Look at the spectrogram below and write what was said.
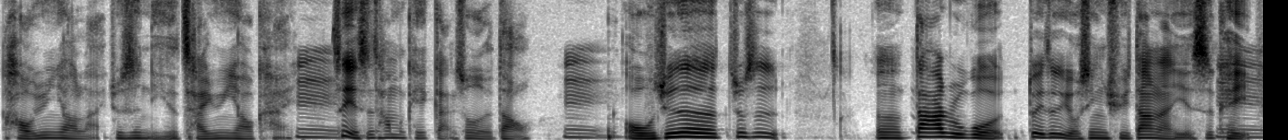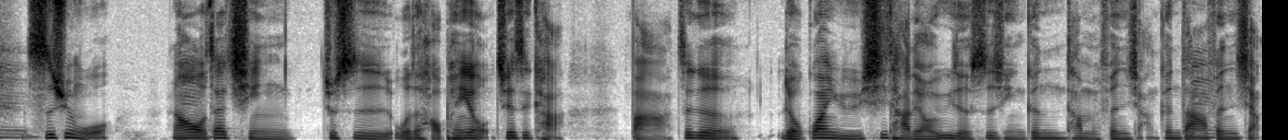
好运要来，就是你的财运要开，嗯，这也是他们可以感受得到。嗯。哦，我觉得就是，嗯、大家如果对这个有兴趣，当然也是可以嗯。私信我，然后我嗯。再请就是我的好朋友 Jessica 把这个有关于西塔疗愈的事情跟他们分享，跟大家分嗯。享。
